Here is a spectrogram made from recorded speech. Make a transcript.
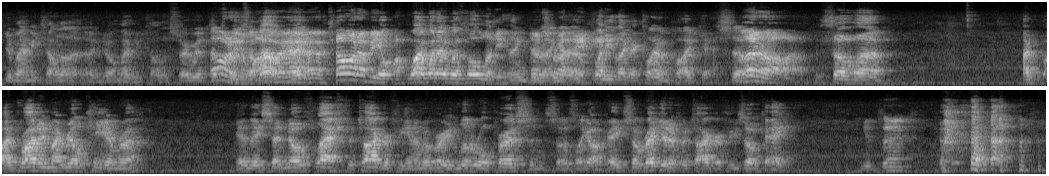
do you mind me telling, uh, you don't mind me telling the story? That's Tell what it's you about, right? Tell whatever you want. why would I withhold anything That's during right. a Funny Like a Clown podcast? So, Let it all out. so uh, I, I brought in my real camera, and they said no flash photography, and I'm a very literal person, so I was like, okay, so regular photography is okay. You'd think.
